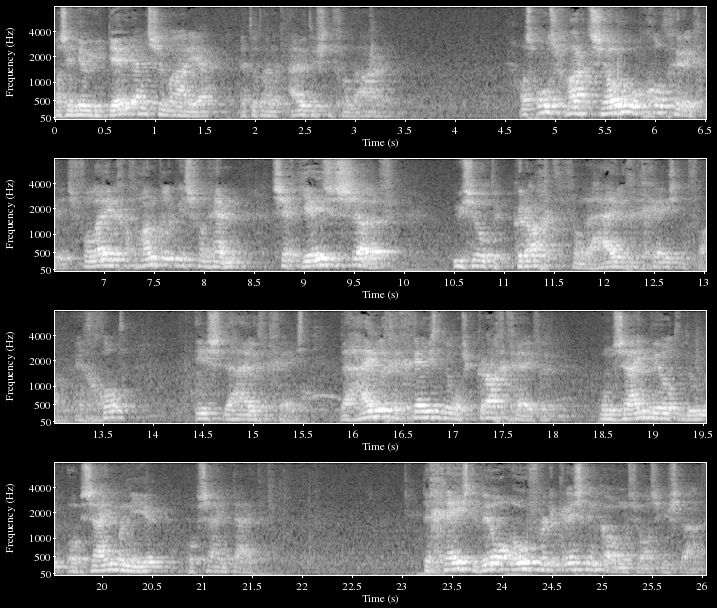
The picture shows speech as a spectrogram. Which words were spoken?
als in heel Judea en Samaria en tot aan het uiterste van de aarde. Als ons hart zo op God gericht is, volledig afhankelijk is van Hem, zegt Jezus zelf: U zult de kracht van de Heilige Geest ontvangen. En God is de Heilige Geest. De Heilige Geest wil ons kracht geven om Zijn wil te doen op Zijn manier, op Zijn tijd. De Geest wil over de christen komen, zoals hier staat.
